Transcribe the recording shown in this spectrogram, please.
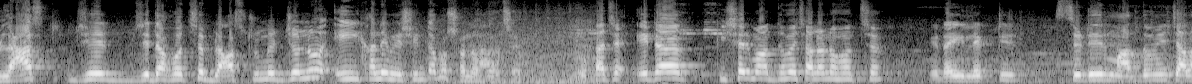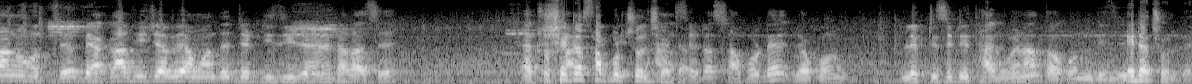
ব্লাস্ট যে যেটা হচ্ছে ব্লাস্ট রুমের জন্য এইখানে মেশিনটা বসানো হয়েছে। আচ্ছা এটা কিসের মাধ্যমে চালানো হচ্ছে? এটা ইলেকট্রিসিটির মাধ্যমেই চালানো হচ্ছে। ব্যাকআপ হিসাবে আমাদের যে ডিজি জেনারেটর আছে 160 সেটা সাপোর্ট চলছে হ্যাঁ, এটা? সেটা সাপোর্টে যখন ইলেকট্রিসিটি থাকবে না তখন ডিজি এটা চলবে।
